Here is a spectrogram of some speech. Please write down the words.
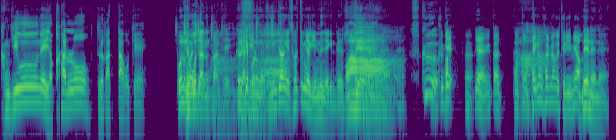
강기훈의 역할로 들어갔다고 이렇게 보는 제보자는 거지. 저한테 아, 그렇게 보는 준 거죠. 거죠. 굉장히 설득력이 있는 얘긴데요. 와. 네. 그 그게 마- 네. 예, 그러니까 그 좀 아. 배경 설명을 드리면 네네네.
